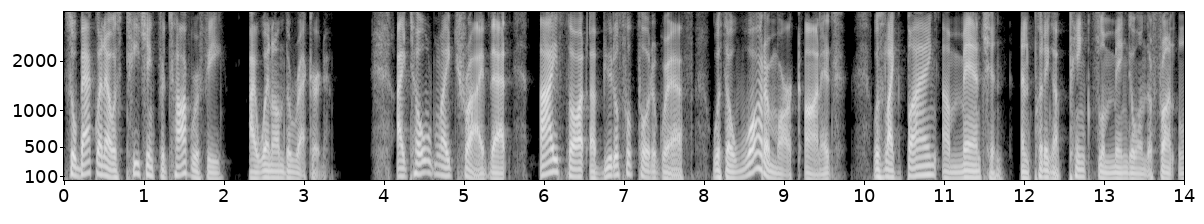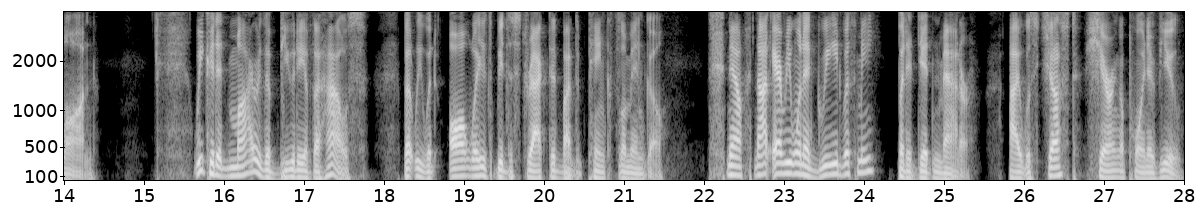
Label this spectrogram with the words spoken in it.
So back when I was teaching photography, I went on the record. I told my tribe that I thought a beautiful photograph with a watermark on it was like buying a mansion and putting a pink flamingo on the front lawn. We could admire the beauty of the house, but we would always be distracted by the pink flamingo. Now, not everyone agreed with me, but it didn't matter. I was just sharing a point of view.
